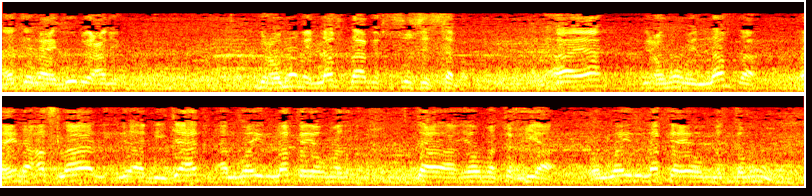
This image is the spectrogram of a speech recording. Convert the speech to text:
هكذا يقول يعني بعموم اللفظ لا بخصوص السبب. الآية بعموم اللفظ فهنا أصلا لأبي جهل الويل لك يوم يوم تحيا والويل لك يوم تموت.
